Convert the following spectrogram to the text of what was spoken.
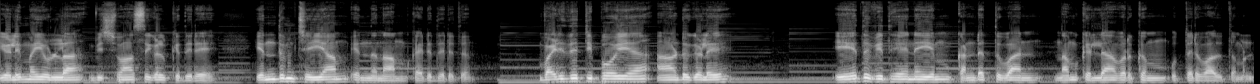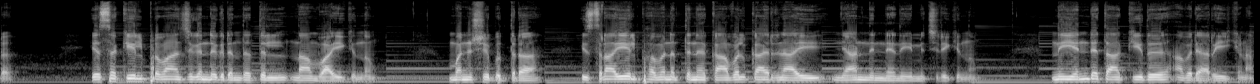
എളിമയുള്ള വിശ്വാസികൾക്കെതിരെ എന്തും ചെയ്യാം എന്ന് നാം കരുതരുത്. വഴിതെറ്റിപ്പോയ ആടുകളെ ഏത് വിധേനയും കണ്ടെത്തുവാൻ നമുക്കെല്ലാവർക്കും ഉത്തരവാദിത്തമുണ്ട്. യസക്കീൽ പ്രവാചകന്റെ ഗ്രന്ഥത്തിൽ നാം വായിക്കുന്നു മനുഷ്യപുത്ര ഇസ്രായേൽ ഭവനത്തിന് കാവൽക്കാരനായി ഞാൻ നിന്നെ നിയമിച്ചിരിക്കുന്നു. നീ എന്റെ താക്കീത് അവരെ അറിയിക്കണം.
